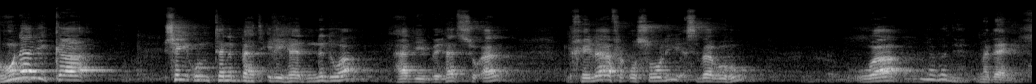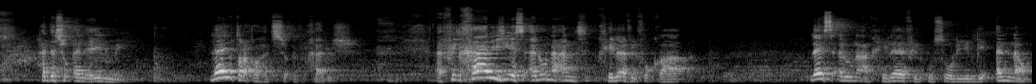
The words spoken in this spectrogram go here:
هنالك شيء تنبهت إليه هذه الندوة هذه بهذا السؤال. الخلاف الأصولي أسبابه ومبانيه هذا سؤال علمي. لا يطرح هذا السؤال في الخارج. في الخارج يسألون عن خلاف الفقهاء. لا يسألون عن خلاف الأصوليين لأنهم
